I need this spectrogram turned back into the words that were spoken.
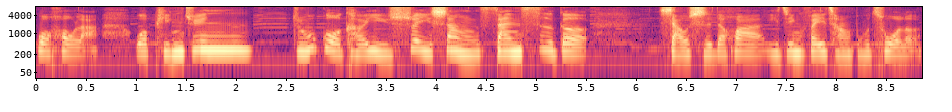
过后啦，我平均如果可以睡上三四个小时的话，已经非常不错了。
